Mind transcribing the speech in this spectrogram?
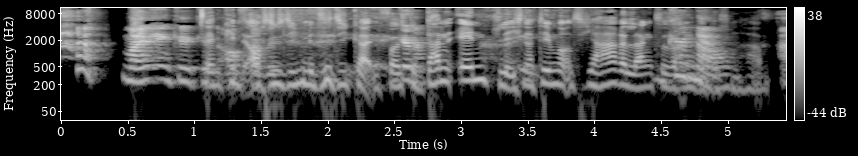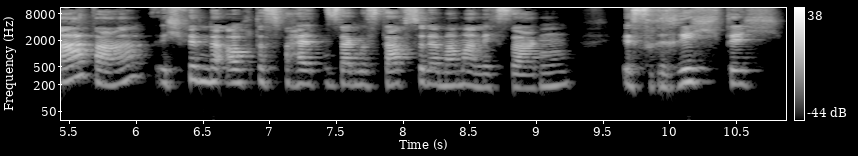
mein Enkelkind Dein Kind auch, auch süßig mit Süßigkeiten vollständig. Genau. Dann endlich, nachdem wir uns jahrelang zusammengesessen genau. haben. Aber ich finde auch, das Verhalten sagen, das darfst du der Mama nicht sagen, ist richtig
